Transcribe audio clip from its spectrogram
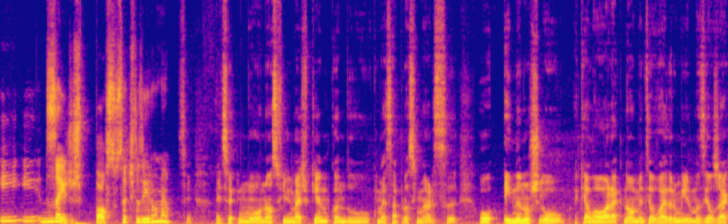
e- e desejos, posso satisfazer ou não. Sim. Isso é como o nosso filho mais pequeno quando começa a aproximar-se ou ainda não chegou aquela hora que normalmente ele vai dormir, mas ele já,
